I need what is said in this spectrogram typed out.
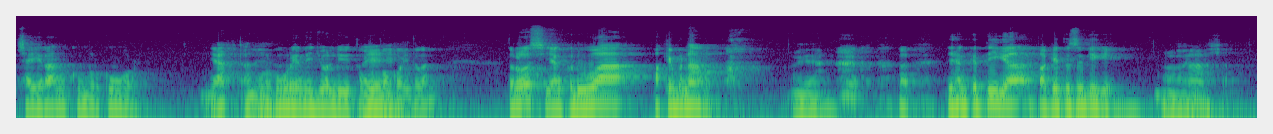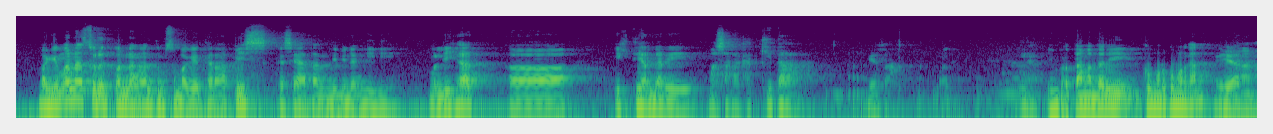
cairan kumur-kumur, ya, kumur-kumur yang dijual di toko-toko Iya, iya. itu kan. Terus yang kedua pakai benang, oh, iya. yang ketiga pakai tusuk gigi. Oh, iya, Nah. Bagaimana sudut pandang antum sebagai terapis kesehatan di bidang gigi melihat eh, ikhtiar dari masyarakat kita? Gitu. yang pertama tadi kumur-kumur kan Iya. Nah,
